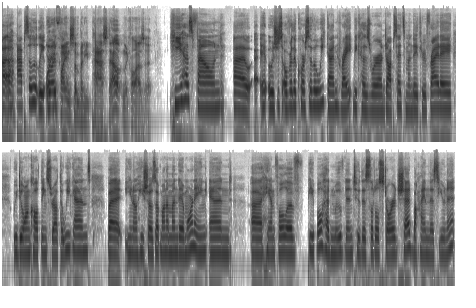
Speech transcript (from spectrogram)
uh, absolutely. Or, or you find somebody passed out in the closet. He has found uh, it was just over the course of a weekend, right? Because we're on job sites Monday through Friday. We do on call things throughout the weekends, but you know he shows up on a Monday morning and a handful of people had moved into this little storage shed behind this unit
